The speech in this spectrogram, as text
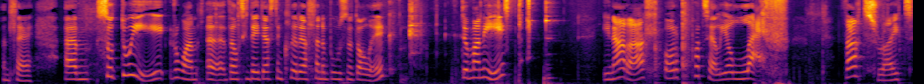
Yn lle. Um, so dwi, rwan, uh, fel ti'n deud, e, Iestyn, clirio allan y bws nadolig. Dyma ni. Un arall o'r potelio leff. That's right,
